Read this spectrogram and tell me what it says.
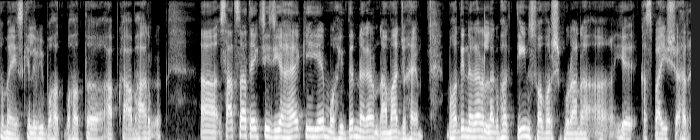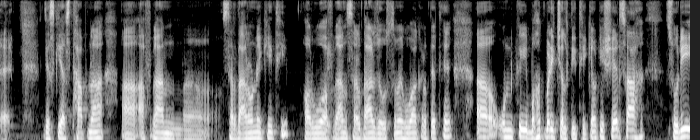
तो मैं इसके लिए भी बहुत बहुत आपका आभार। आ, साथ साथ एक चीज़ यह है कि ये मोहिद्दीन नगर नामा जो है मोहिद्दीन नगर लगभग 300 वर्ष पुराना ये कस्बाई शहर है जिसकी स्थापना अफ़गान सरदारों ने की थी और वो अफ़गान सरदार जो उस समय हुआ करते थे आ, उनकी बहुत बड़ी चलती थी क्योंकि शेर शाह सूरी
